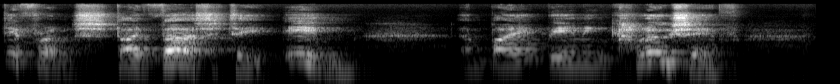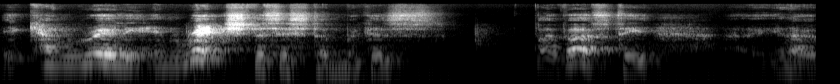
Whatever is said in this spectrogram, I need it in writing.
difference, diversity in, and by being inclusive, it can really enrich the system because diversity, you know,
